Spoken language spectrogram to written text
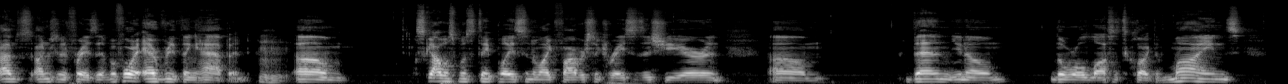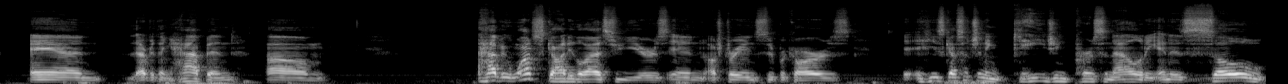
I'm just, I'm just gonna phrase it before everything happened. Mhm. Um, Scott was supposed to take place in like five or six races this year, and um, then you know the world lost its collective minds, and everything happened. Um, having watched Scotty the last few years in Australian supercars, he's got such an engaging personality and is so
